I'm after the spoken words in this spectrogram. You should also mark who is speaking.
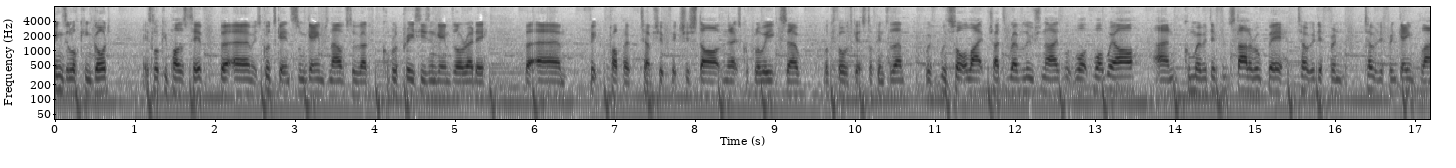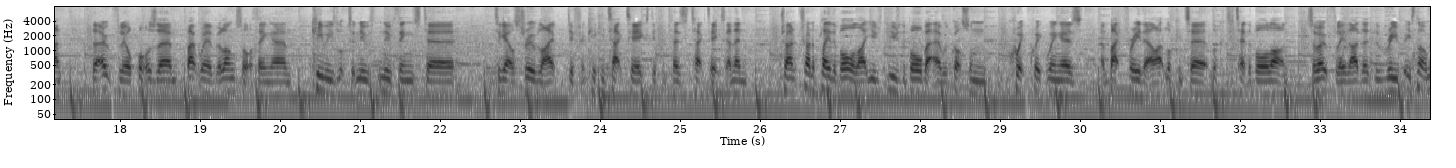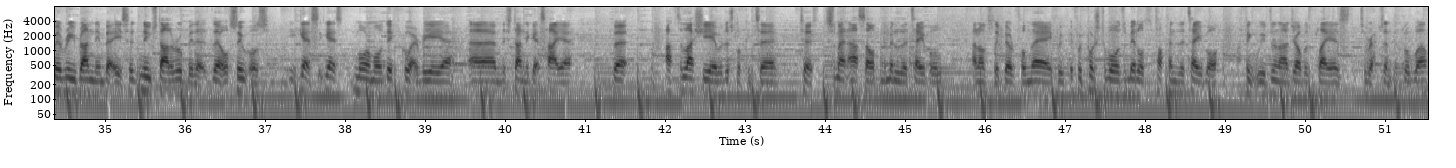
Speaker 1: things are looking good. It's looking positive, but um, it's good to get into some games now. So we've had a couple of pre-season games already, but um, proper championship fixtures start in the next couple of weeks. So looking forward to get stuck into them. We've, we've sort of like tried to revolutionise what, what we are and come with a different style of rugby, totally different, totally different game plan that hopefully will put us um, back where we belong, sort of thing. Um, Kiwis looked at new new things to to get us through, like different kicking tactics, different defensive tactics, and then trying trying to play the ball, like use, use the ball better. We've got some quick quick wingers and back three that are like looking to looking to take the ball on. So hopefully, like the, the re, it's not going to be rebranding, but it's a new style of rugby that will suit us. It gets it gets more and more difficult every year. Um, the standard gets higher, but after last year, we're just looking to to cement ourselves in the middle of the table and obviously build from there. If we, if we push towards the middle to top end of the table, I think we've done our job as players to represent the club well.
